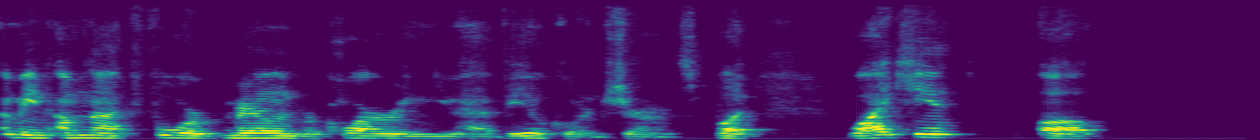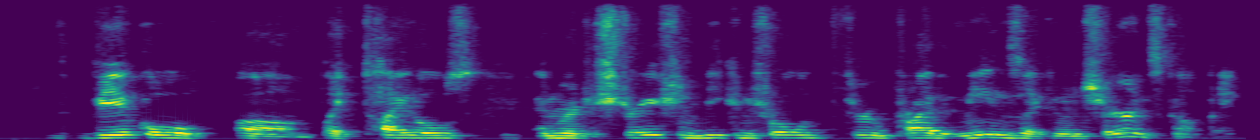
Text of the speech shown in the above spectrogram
I mean, I'm not for Maryland requiring you have vehicle insurance, but why can't uh, vehicle um, like titles and registration be controlled through private means like an insurance company?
